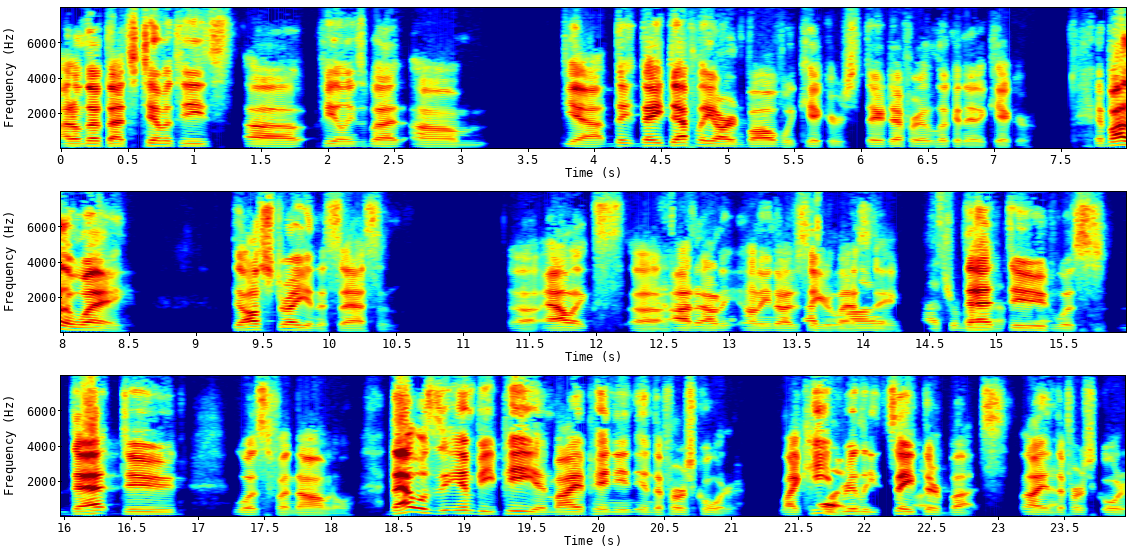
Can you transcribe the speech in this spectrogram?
I don't know if that's Timothy's uh, feelings. But um, yeah, they, they definitely are involved with kickers. They're definitely looking at a kicker. And by the way, the Australian assassin, uh, Alex, uh, I, don't, I don't even know how to say your last name. That dude was that dude was phenomenal. That was the MVP in my opinion in the first quarter. Like he Oh, yeah. really saved their butts uh, in the first quarter.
